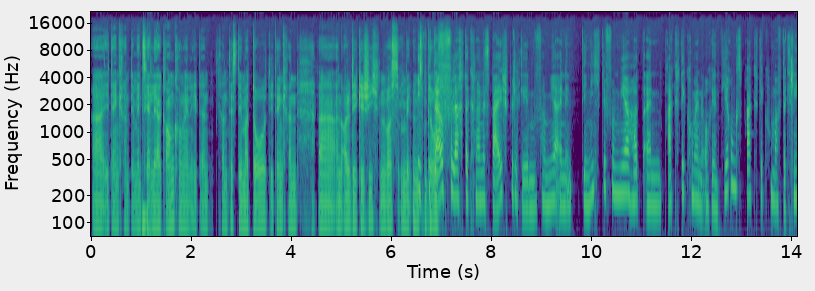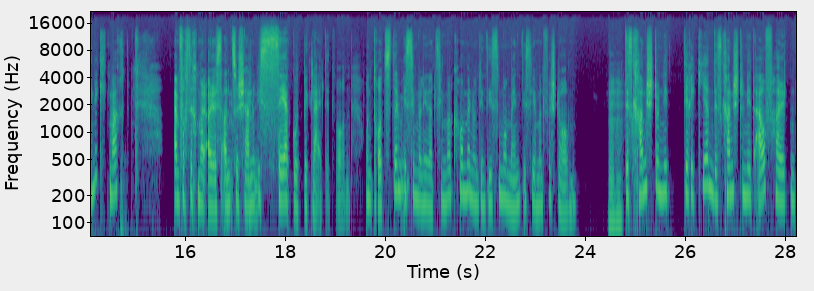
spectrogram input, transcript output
Mhm. Äh, ich denke an dementielle Erkrankungen, ich denke an das Thema Tod, ich denke an, äh, an all die Geschichten, was mit Ich, unserem ich Beruf. darf vielleicht ein kleines Beispiel geben von mir. Eine, die Nichte von mir hat ein Praktikum, ein Orientierungspraktikum auf der Klinik gemacht. Einfach sich mal alles anzuschauen und ist sehr gut begleitet worden. Und trotzdem ist sie mal in ein Zimmer gekommen und in diesem Moment ist jemand verstorben. Mhm. Das kannst du nicht dirigieren, das kannst du nicht aufhalten.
